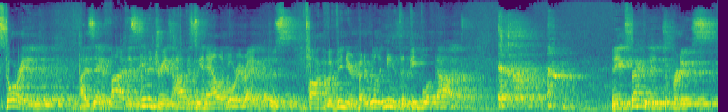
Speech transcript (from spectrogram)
story in Isaiah 5, this imagery is obviously an allegory, right? There's talk of a vineyard, but it really means the people of God. And he expected it to produce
